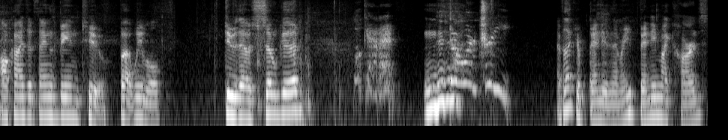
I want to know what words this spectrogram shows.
All kinds of things being two, but we will do those so good. look at it. Dollar Tree. Feel like you're bending them. Are you bending my cards?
